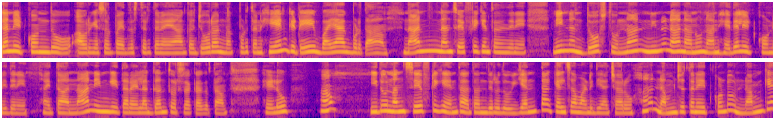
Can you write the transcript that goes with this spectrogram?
ಗನ್ ಇಟ್ಕೊಂಡು ಅವ್ರಿಗೆ ಸ್ವಲ್ಪ ಎದುರಿಸ್ತಿರ್ತಾನೆ. ಆಗ ಜೋರಾಗಿ ನಕ್ಬಿಡ್ತಾನೆ. ಏನು ಗಿಟಿ, ಭಯ ಆಗ್ಬಿಡ್ತಾ? ನಾನು ನನ್ನ ಸೇಫ್ಟಿಗೆ ಅಂತ ತಂದಿದ್ದೀನಿ ನೀನು ನನ್ನ ದೋಸ್ತು. ನಾನು, ನಿನ್ನನ್ನು ನಾನು ನಾನು ಹೆದೆಲಿ ಇಟ್ಕೊಂಡಿದ್ದೀನಿ. ಆಯಿತಾ? ನಾನು ನಿನಗೆ ಈ ಥರ ಎಲ್ಲ ಗನ್ ತೋರ್ಸೋಕ್ಕಾಗುತ್ತಾ? ಹೇಳು. ಹಾಂ? ಇದು ನನ್ನ ಸೇಫ್ಟಿಗೆ ಅಂತ ತಂದಿರೋದು? ಎಂಥ ಕೆಲಸ ಮಾಡಿದ್ಯಾ ಚಾರು? ಹಾಂ ನಮ್ಮ ಜೊತೆನೇ ಇದ್ಕೊಂಡು ನಮಗೆ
